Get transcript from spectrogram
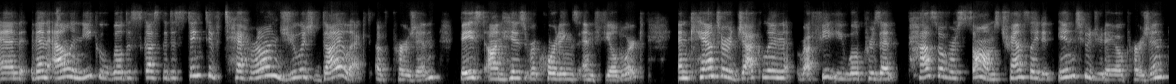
And then Alan Niku will discuss the distinctive Tehran Jewish dialect of Persian based on his recordings and fieldwork. And cantor Jacqueline Rafi'i will present Passover Psalms translated into Judeo-Persian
